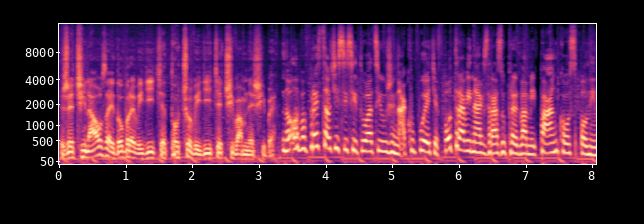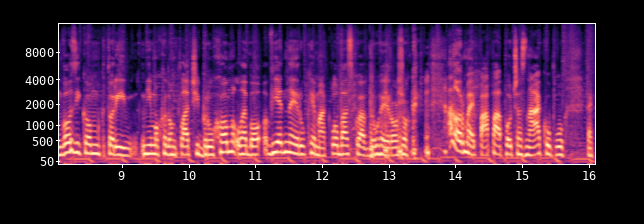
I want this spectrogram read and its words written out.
že či naozaj dobre vidíte to, čo vidíte, či vám nešibe. No lebo predstavte si situáciu, že nakupujete v potravinách, zrazu pred vami pánko s plným vozíkom, ktorý mimochodom tlačí bruchom, lebo v jednej ruke má klobásku a v druhej rožok. A normálne papa počas nákupu, tak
